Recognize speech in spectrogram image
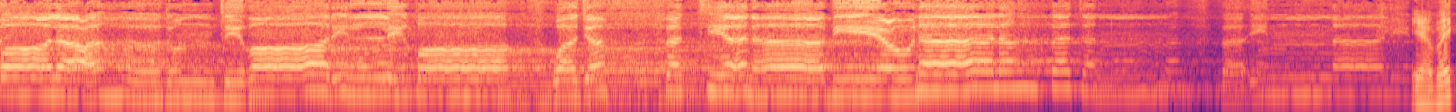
طال عهد انتظار اللقاء وجفت ينابيعنا لهفة فإنا Ya baik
